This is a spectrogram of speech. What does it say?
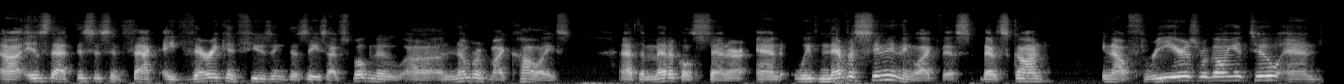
uh, is that this is in fact a very confusing disease. I've spoken to uh, a number of my colleagues at the medical center, and we've never seen anything like this. That it's gone, you know, three years we're going into, and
